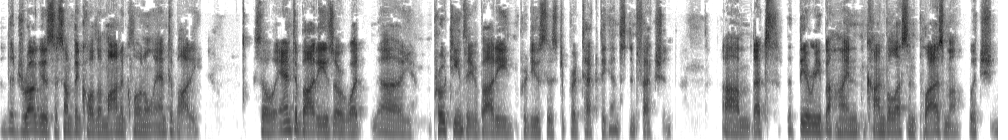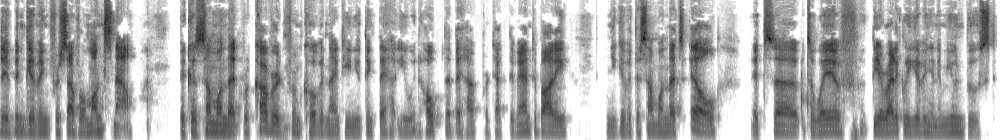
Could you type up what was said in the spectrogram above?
the drug is something called a monoclonal antibody. So antibodies are what uh, proteins that your body produces to protect against infection. Um, that's the theory behind convalescent plasma, which they've been giving for several months now. Because someone that recovered from COVID nineteen, you think they ha- you would hope that they have protective antibody and you give it to someone that's ill, it's a, uh, it's a way of theoretically giving an immune boost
